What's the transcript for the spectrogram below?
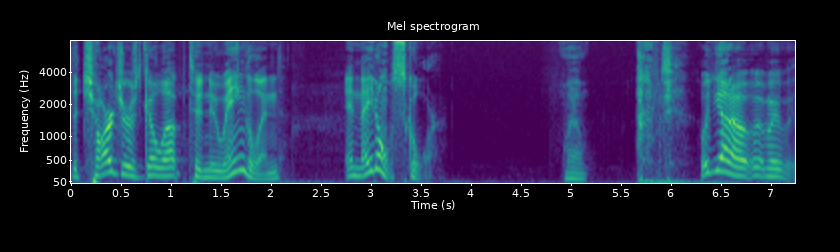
the Chargers go up to New England, and they don't score. Well, We've got a,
